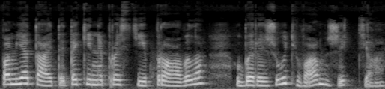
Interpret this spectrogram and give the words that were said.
Пам'ятайте, такі непрості правила вбережуть вам життя.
